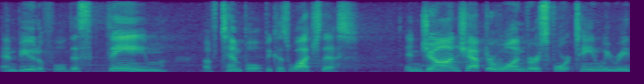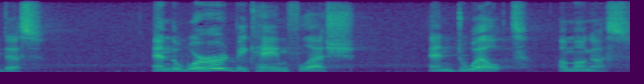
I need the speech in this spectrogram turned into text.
and beautiful, this theme of temple. Because watch this. In John chapter 1, verse 14, we read this And the Word became flesh and dwelt among us.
